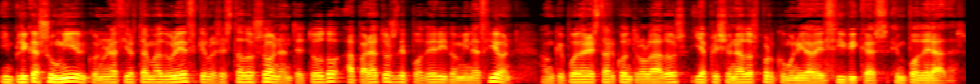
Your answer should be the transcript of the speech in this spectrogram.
Implica asumir con una cierta madurez que los Estados son, ante todo, aparatos de poder y dominación, aunque puedan estar controlados y aprisionados por comunidades cívicas empoderadas.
